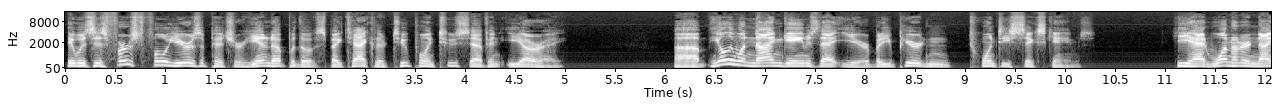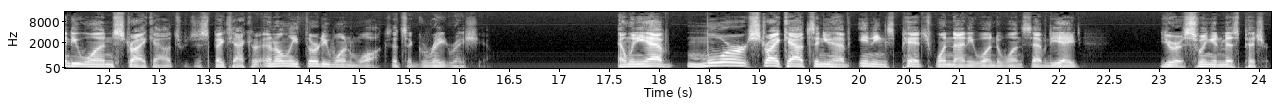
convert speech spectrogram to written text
It was his first full year as a pitcher. He ended up with a spectacular 2.27 ERA. Um, he only won nine games that year, but he appeared in 26 games. He had 191 strikeouts, which is spectacular, and only 31 walks. That's a great ratio. And when you have more strikeouts than you have innings pitched, 191 to 178, you're a swing and miss pitcher.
